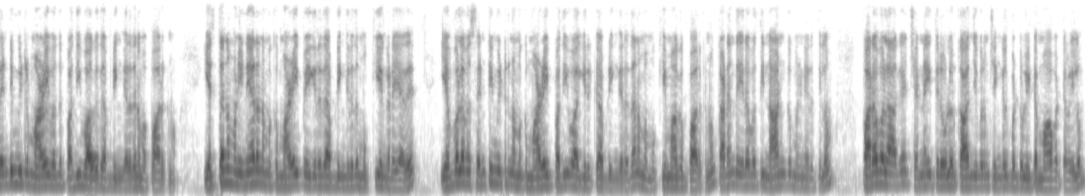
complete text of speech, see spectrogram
சென்டிமீட்டர் மழை வந்து பதிவாகுது அப்படிங்கிறத நம்ம பார்க்கணும். எத்தனை மணி நேரம் நமக்கு மழை பெய்கிறது அப்படிங்கிறது முக்கியம் கிடையாது. எவ்வளவு சென்டிமீட்டர் நமக்கு மழை பதிவாகியிருக்கு அப்படிங்கிறத நம்ம முக்கியமாக பார்க்கணும். கடந்த இருபத்தி நான்கு மணி நேரத்திலும் பரவலாக சென்னை திருவள்ளூர் காஞ்சிபுரம் செங்கல்பட்டு உள்ளிட்ட மாவட்டங்களிலும்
